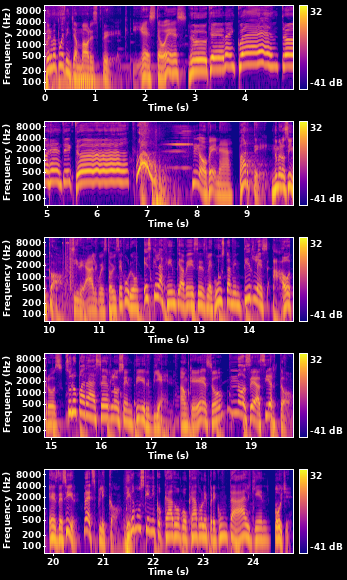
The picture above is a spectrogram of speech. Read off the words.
pero me pueden llamar Speak. Y esto es lo que me encuentro en TikTok. Novena parte número 5. Si de algo estoy seguro, es que la gente a veces le gusta mentirles a otros solo para hacerlos sentir bien, aunque eso no sea cierto. Es decir, me explico. Digamos que Nicocado Bocado le pregunta a alguien, Oye,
